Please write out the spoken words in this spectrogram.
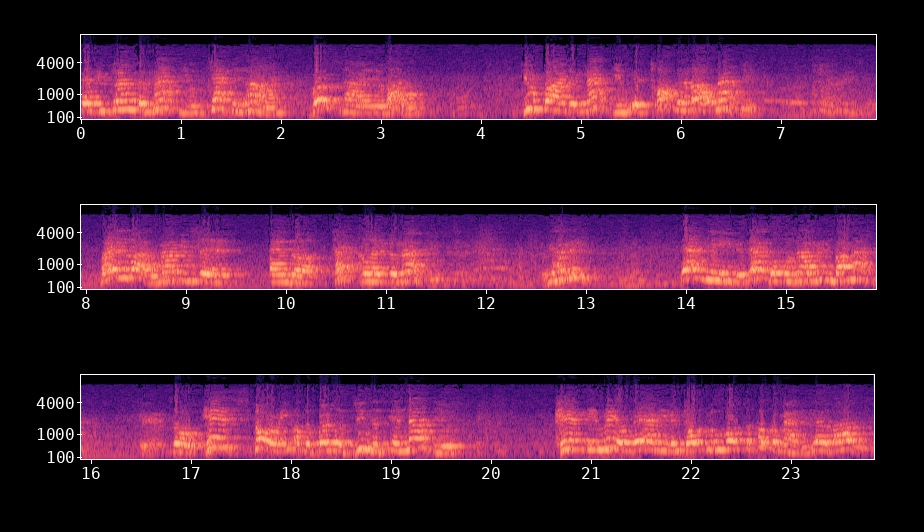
if you turn to Matthew chapter 9, verse 9 in your Bible, you find that Matthew is talking about Matthew. Right in the Bible, Matthew says, and the tax collector Matthew. You with? That means that that book was not written by Matthew. So his story of the birth of Jesus in Matthew can't be real. They haven't even told you who wrote the book of Matthew. You got a Bible?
